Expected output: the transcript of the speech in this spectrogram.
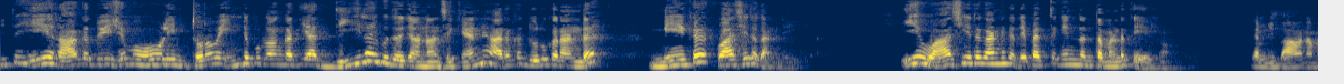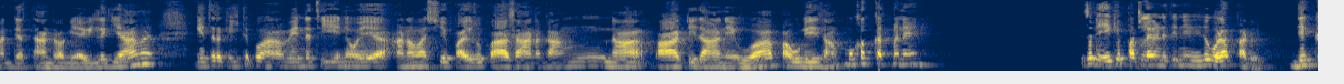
හිත ඒ රාග ద్వේෂ මොහ වලින් තොරව ඉන්න පුළුවන් ගතිය දීලයි බුදුරජාණන්සේ කියන්නේ අරක දුරුකරනද මේක වාසියට ගන්නයි. ඊ වාසියට ගන්න එක දෙපැත්තකින් දැන් තමයි තේරෙනවා. දැන් මේ භාවනා මධ්‍යස්ථානට වගේ ඇවිල්ලා ගියාම ගෙදරක හිටපුවාම වෙන්න තියෙන ඔය අනවශ්‍ය පෛරු පාසානකම් නා පාටි දානෙව්වා පවුලේ මොකක්වත්ම නැහැ. ඒසොට ඒකේ පටලැවෙන්න තියෙන විදිහ ගොඩක් අඩුයි. දෙක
